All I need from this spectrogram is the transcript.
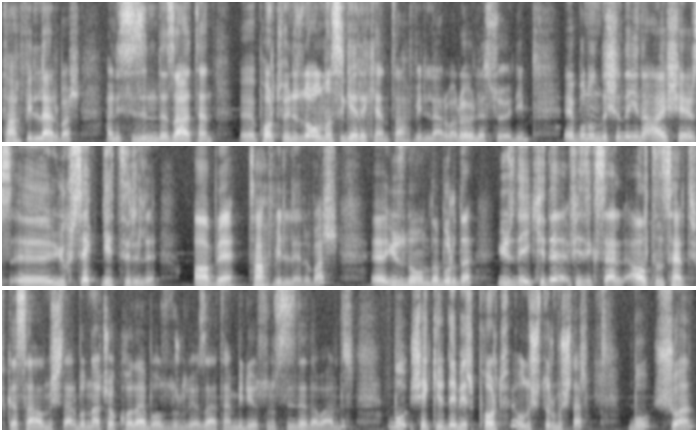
tahviller var. Hani sizin de zaten e, portföyünüzde olması gereken tahviller var öyle söyleyeyim. E, bunun dışında yine iShares e, yüksek getirili AB tahvilleri var. E, %10 da burada. %2 de fiziksel altın sertifikası almışlar. Bunlar çok kolay bozduruluyor zaten biliyorsunuz sizde de vardır. Bu şekilde bir portföy oluşturmuşlar. Bu şu an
